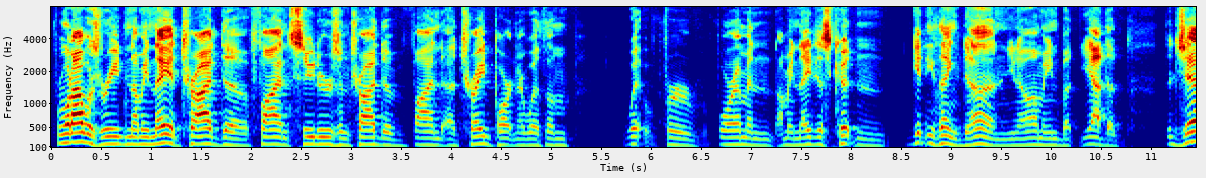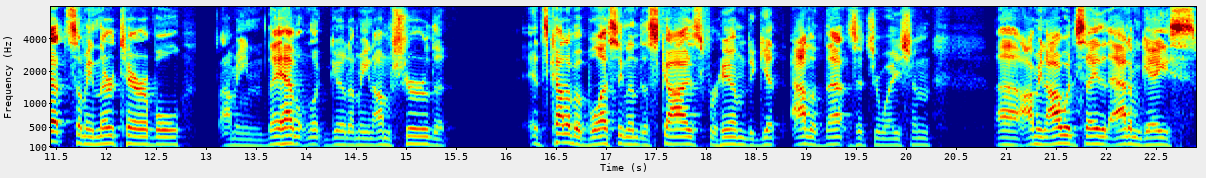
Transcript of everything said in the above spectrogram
From what I was reading, I mean, they had tried to find suitors and tried to find a trade partner with them for for him, and I mean, they just couldn't get anything done, you know. I mean, but yeah, the the Jets, I mean, they're terrible. I mean, they haven't looked good. I mean, I'm sure that it's kind of a blessing in disguise for him to get out of that situation. Uh, I mean, I would say that Adam Gase,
